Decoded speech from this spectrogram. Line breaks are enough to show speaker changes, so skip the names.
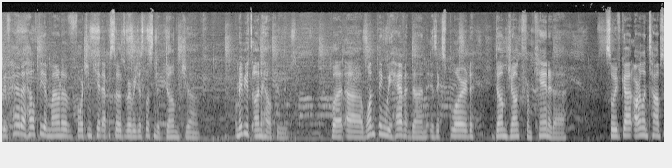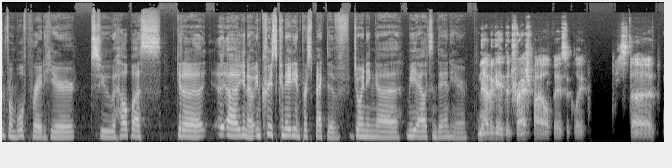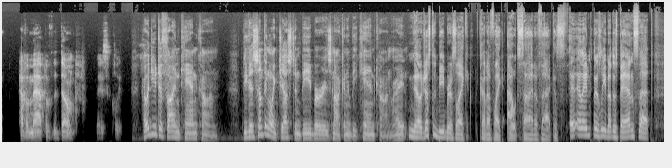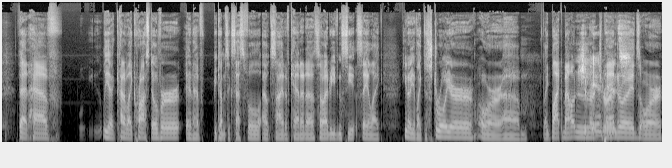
We've had a healthy amount of Fortune Kit episodes where we just listen to dumb junk. Or maybe it's unhealthy. But uh, one thing we haven't done is explored dumb junk from Canada. So we've got Arlen Thompson from Wolf Parade here to help us get a, a, a you know increased Canadian perspective, joining uh, me, Alex, and Dan here.
Navigate the trash pile, basically. Just uh, have a map of the dump, basically.
How would you define CanCon? Because something like Justin Bieber is not going to be CanCon, right?
No, Justin Bieber is like kind of like outside of that because there's you know there's bands that that have yeah kind of like crossed over and have become successful outside of Canada. So I'd even see say like you know you have like Destroyer or um, like Black Mountain or Japandroids or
